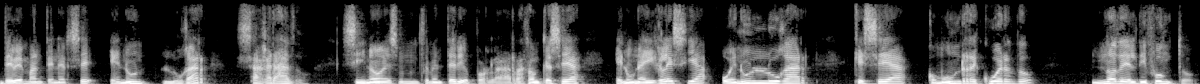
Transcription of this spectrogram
debe mantenerse en un lugar sagrado. Si no es en un cementerio, por la razón que sea, en una iglesia o en un lugar que sea como un recuerdo, no del difunto,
